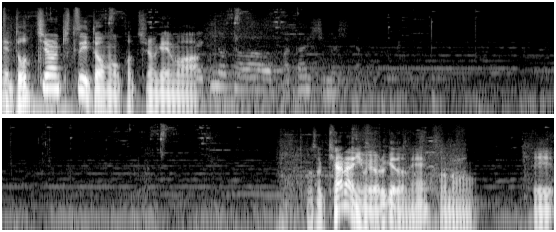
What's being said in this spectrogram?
いやどっちもきついと思うこっちのゲームは。まあ、そのキャラにもよるけどね。そのえ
